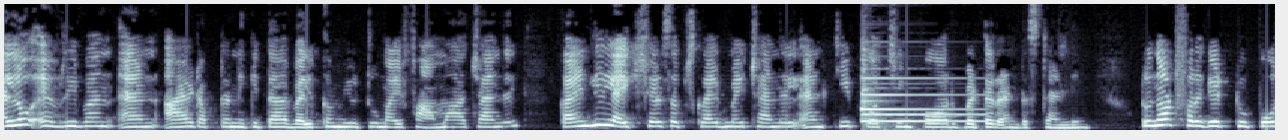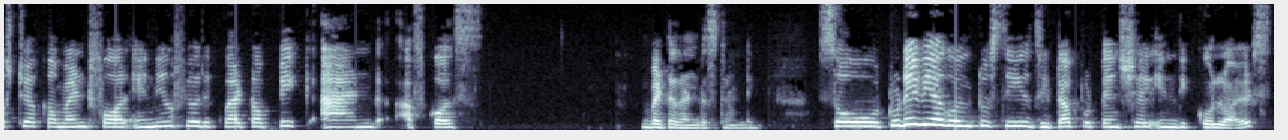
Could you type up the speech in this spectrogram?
Hello everyone and I Dr. Nikita welcome you to my pharma channel. Kindly like, share, subscribe my channel and keep watching for better understanding. Do not forget to post your comment for any of your required topic and of course better understanding. So today we are going to see zeta potential in the colloids.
